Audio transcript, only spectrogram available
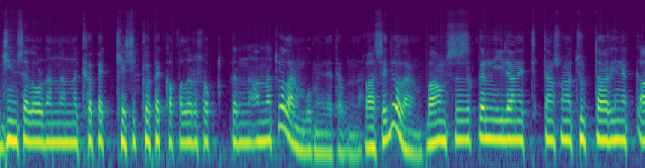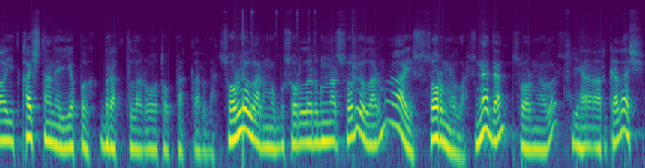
cinsel organlarına köpek, kesik köpek kafaları soktuklarını anlatıyorlar mı bu millete bunlar? Bahsediyorlar mı? Bağımsızlıklarını ilan ettikten sonra Türk tarihine ait kaç tane yapı bıraktılar o topraklarda? Soruyorlar mı? Bu soruları bunlar soruyorlar mı? Hayır, sormuyorlar. Neden sormuyorlar? Ya arkadaş,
